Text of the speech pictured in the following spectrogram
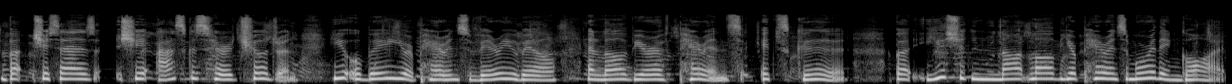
But she says she asks her children, You obey your parents very well and love your parents. It's good. But you should not love your parents more than God.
